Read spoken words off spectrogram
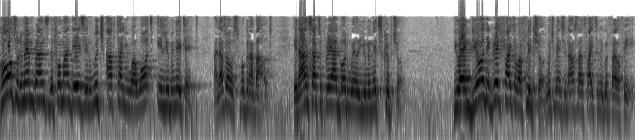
Call to remembrance the former days in which after you were what? Illuminated. And that's what we've spoken about. In answer to prayer, God will illuminate scripture. You endured a great fight of affliction, which means you now start fighting the good fight of faith.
